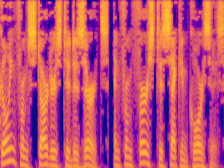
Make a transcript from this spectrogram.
going from starters to desserts, and from first to second courses.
